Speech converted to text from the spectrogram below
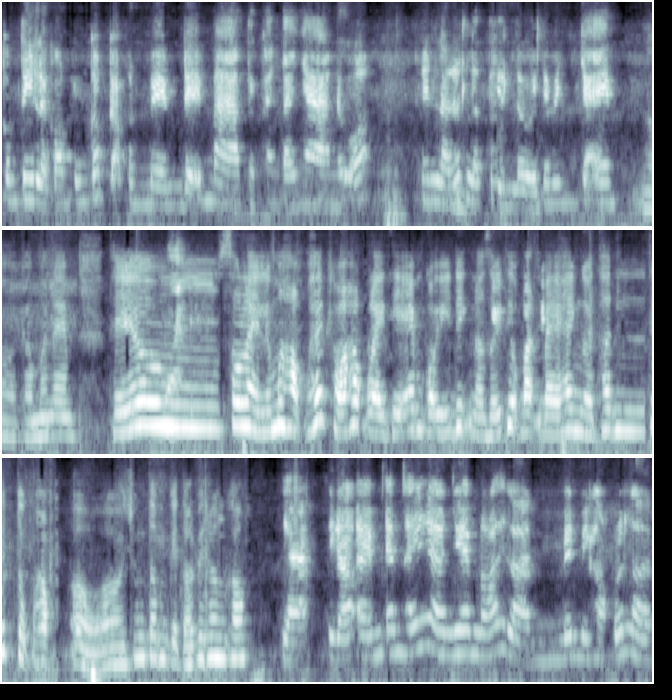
Công ty lại còn cung cấp cả phần mềm để mà thực hành tại nhà nữa nên là rất là tiện lợi cho bên cho em. Rồi, cảm ơn em. Thế ừm, sau này nếu mà học hết khóa học này thì em có ý định là giới thiệu bạn bè hay người thân tiếp tục học ở trung tâm kế toán Việt Hưng không? Dạ, thì đó em em thấy à, như em nói thì là bên mình học rất là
